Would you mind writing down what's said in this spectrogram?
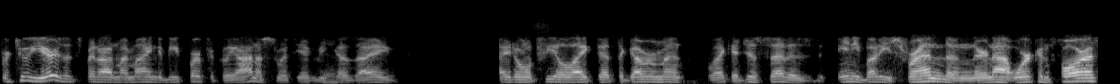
for two years, it's been on my mind to be perfectly honest with you, because yeah. I, I don't feel like that the government, like I just said, is anybody's friend, and they're not working for us.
